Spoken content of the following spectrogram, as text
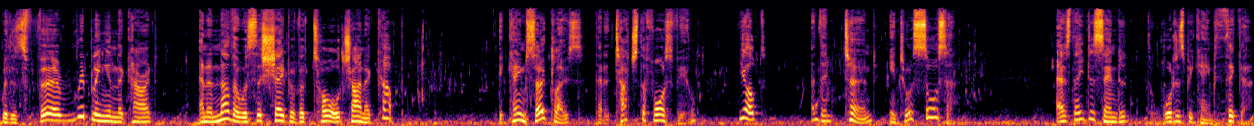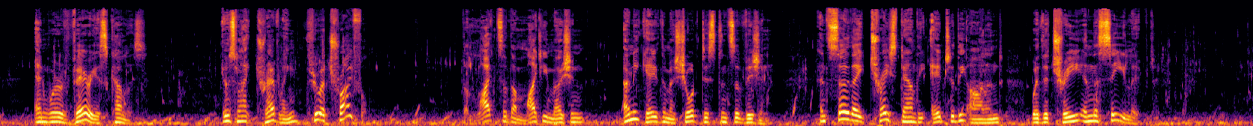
with its fur rippling in the current, and another was the shape of a tall china cup. It came so close that it touched the force field, yelped, and then turned into a saucer. As they descended, the waters became thicker and were of various colours. It was like travelling through a trifle. The lights of the mighty motion only gave them a short distance of vision, and so they traced down the edge of the island where the tree and the sea lived.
